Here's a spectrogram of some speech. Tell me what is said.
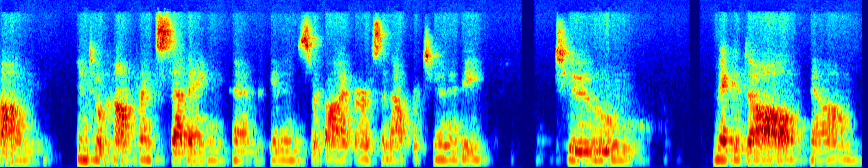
um, into a conference setting and giving survivors an opportunity to make a doll um,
